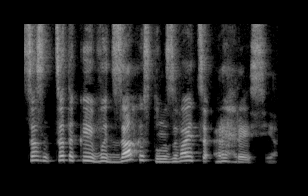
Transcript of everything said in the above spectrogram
Це, це такий вид захисту, називається регресія.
